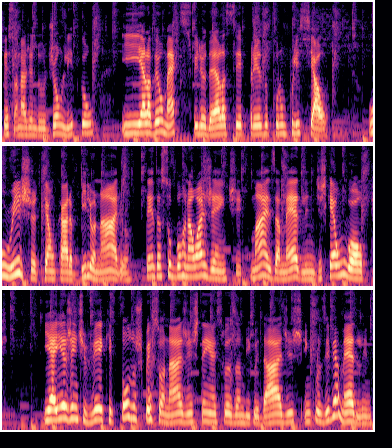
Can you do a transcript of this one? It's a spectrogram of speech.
personagem do John Lithgow, e ela vê o Max, filho dela, ser preso por um policial. O Richard, que é um cara bilionário, tenta subornar o agente, mas a Madeline diz que é um golpe. E aí a gente vê que todos os personagens têm as suas ambiguidades, inclusive a Madeline,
